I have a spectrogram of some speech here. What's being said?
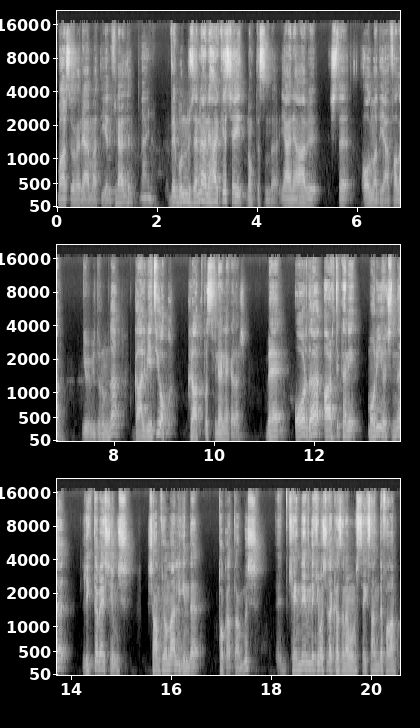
Barcelona Real Madrid yarı finalde. Aynen. Ve bunun üzerine hani herkes şey noktasında. Yani abi işte olmadı ya falan gibi bir durumda. Galibiyeti yok. Kral Kupası finaline kadar. Ve orada artık hani Mourinho için de ligde 5 yemiş. Şampiyonlar Ligi'nde tokatlanmış. E, Kendi evindeki maçı da kazanamamış. 80'de falan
